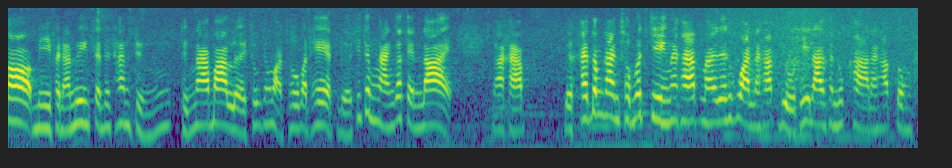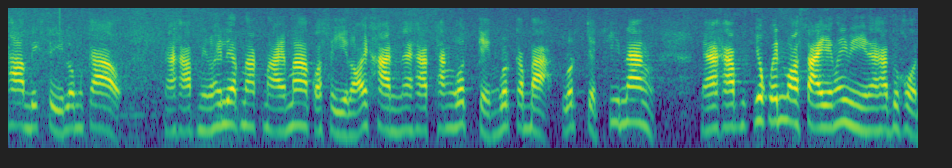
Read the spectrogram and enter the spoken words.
ก็มีไฟแนนซ์วิ่งเซ็นให้ท่านถึงถึงหน้าบ้านเลยทุกจังหวัดทั่วประเทศ หรือที่ทำงานก็เซ็นได้นะครับหรือใครต้องการชมรถจริงนะครับมาได้ทุกวันนะครับอยู่ที่ร้านสนุกคานะครับตรงข้ามบิ๊กซีร่มเก้านะครับมีรถให้เลือกมากมายมากกว่า 400 คันนะครับทั้งรถเก๋งรถกระบะรถเจ็ดที่นั่งนะครับยกเว้นมอไซค์ยังไม่มีนะครับ ทุกคน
